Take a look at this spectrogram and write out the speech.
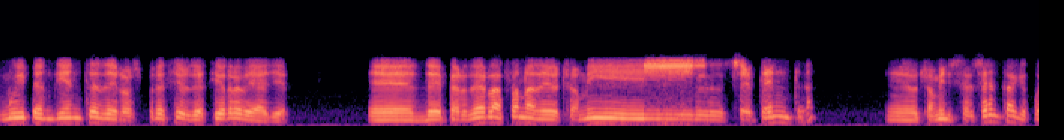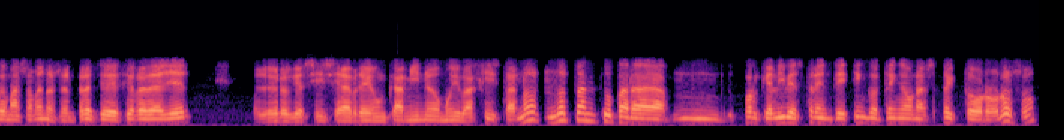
muy pendiente de los precios de cierre de ayer. Eh, de perder la zona de 8.070, eh, 8.060, que fue más o menos el precio de cierre de ayer, pues yo creo que sí se abre un camino muy bajista. No, no tanto para mm, porque el IBEX 35 tenga un aspecto horroroso,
